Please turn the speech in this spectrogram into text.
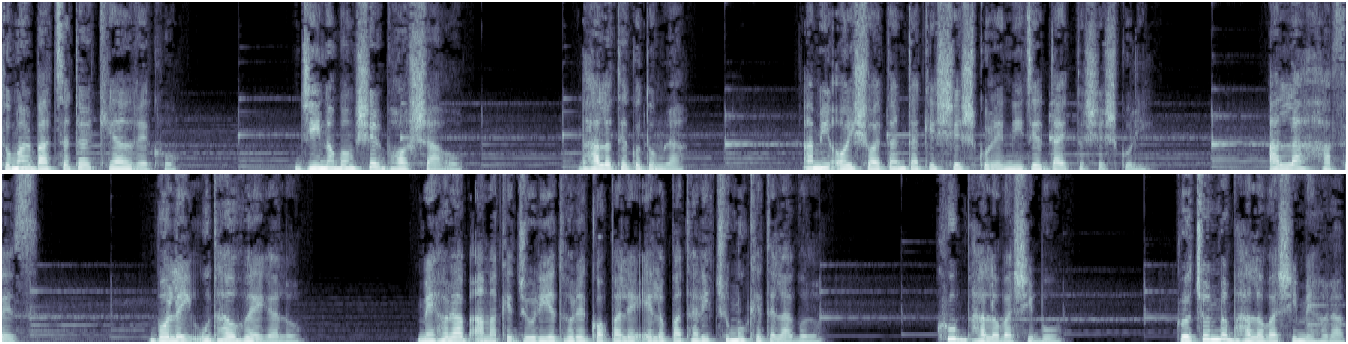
তোমার বাচ্চাটার খেয়াল রেখো। জিনবংশের ভরসা ও ভালো থেকো তোমরা। আমি ওই শয়তানটাকে শেষ করে নিজের দায়িত্ব শেষ করি। আল্লাহ হাফেজ। বলেই উধাও হয়ে গেল। মেহরাব আমাকে জড়িয়ে ধরে কপালে এলোপাথারি চুমু খেতে লাগল। খুব ভালোবাসি বউ। প্রচণ্ড ভালোবাসি মেহরাব।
